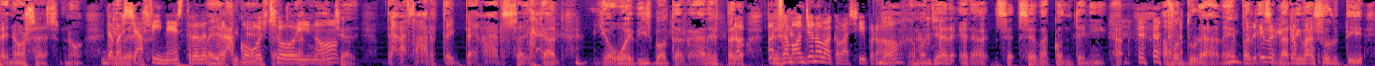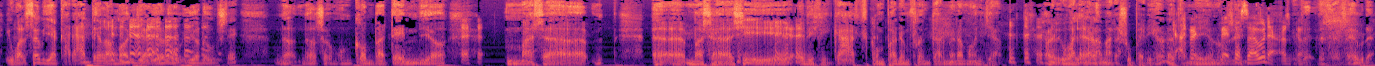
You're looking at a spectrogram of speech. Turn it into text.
penoses, no? De baixar les- finestra, de baixar aturar finestra, cotxe i no- cotxe, D'agafar-te i pegar-se i tal. Jo ho he vist moltes vegades, però... no, en és sa que- monja no va acabar així, però... no, la monja era, era, se, se va contenir, afortunadament, perquè Sí, si m'arriba a sortir, igual sabia karate la monja, jo no, jo no ho sé. No, no som un combatent, jo, massa, eh, massa així edificats com per enfrontar-me a la monja. Però igual era la mare superiora, també, jo no ho sé. Òscar. Vés a saber.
